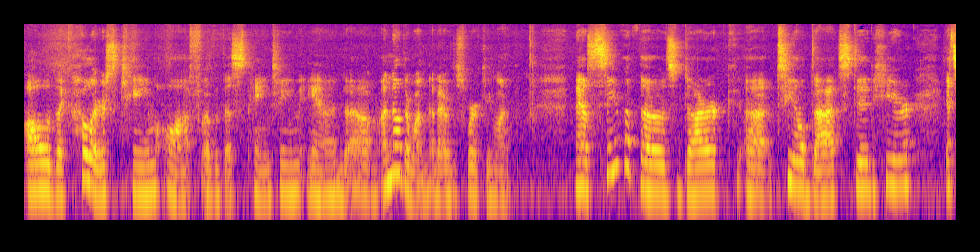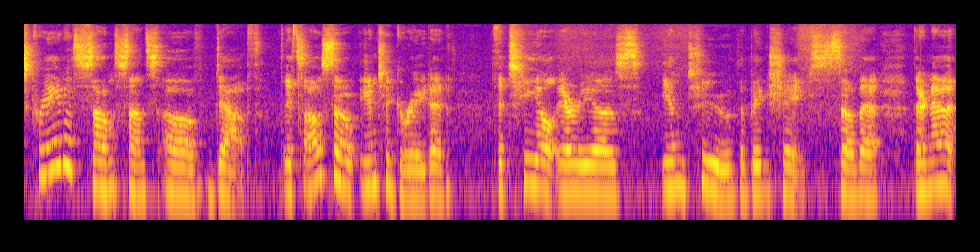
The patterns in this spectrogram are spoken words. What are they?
All of the colors came off of this painting and um, another one that I was working with. Now see what those dark uh, teal dots did here? It's created some sense of depth. It's also integrated the teal areas into the big shapes so that they're not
